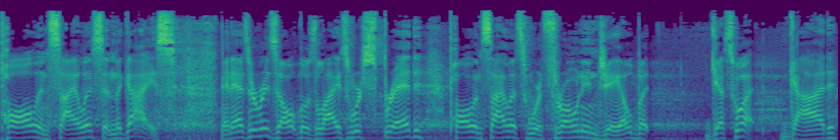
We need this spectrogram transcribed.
Paul and Silas and the guys. And as a result, those lies were spread. Paul and Silas were thrown in jail, but guess what? God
